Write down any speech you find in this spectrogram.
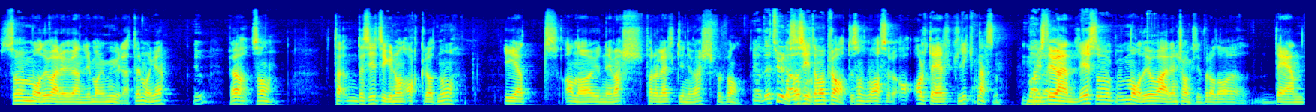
så må det jo være uendelig mange muligheter, må det ikke? Ja, sånn. Det sitter sikkert noen akkurat nå i et annet univers, parallelt univers, for faen. Ja, det tror jeg Og så sitter de og prater sånn som altså, alt er helt likt, nesten. Bare- Hvis det er uendelig, så må det jo være en sjanse for at det er en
